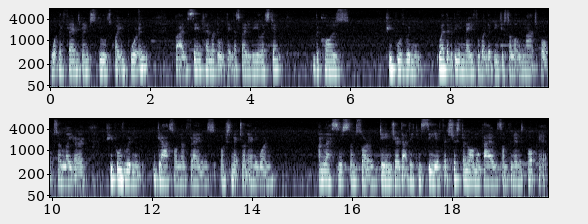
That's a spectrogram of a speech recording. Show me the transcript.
what their friends bring to school is quite important, but at the same time, I don't think that's very realistic because pupils wouldn't, whether it be a knife or whether it be just a little matchbox or lighter, pupils wouldn't grass on their friends or snitch on anyone unless there's some sort of danger that they can see. If it's just a normal guy with something in his pocket,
